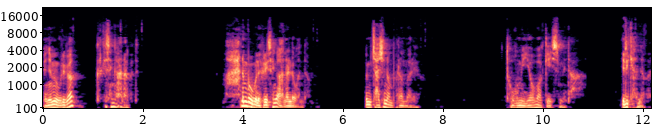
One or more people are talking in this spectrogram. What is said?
왜냐하면 우리가 그렇게 생각 안 하거든. 많은 부분에 그렇게 생각 안 하려고 한다. 그럼 자신 한번 보란 말이에요. 도움이 여호와께 있습니다. 이렇게 하냐 말이에요.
